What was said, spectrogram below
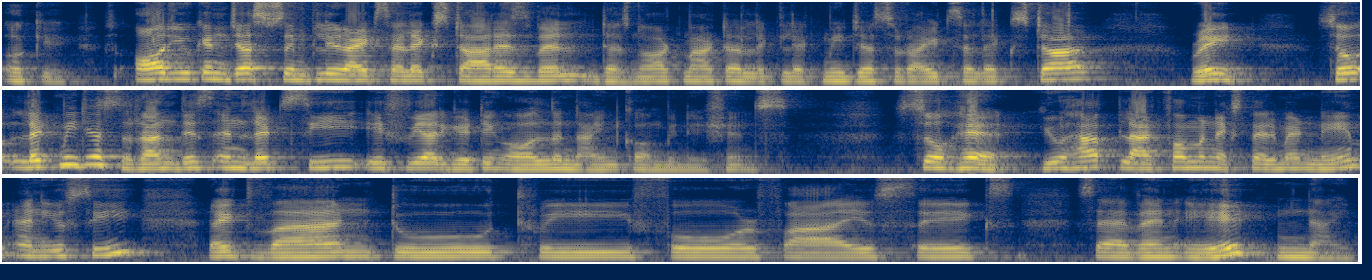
Okay. Or you can just simply write select star as well. Does not matter. Like let me just write select star. Right. So let me just run this and let's see if we are getting all the nine combinations so here you have platform and experiment name and you see right one two three four five six seven eight nine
